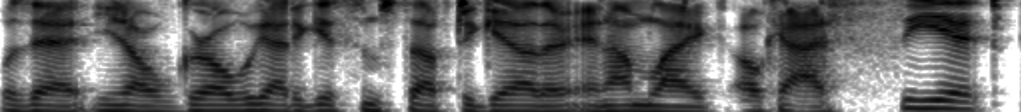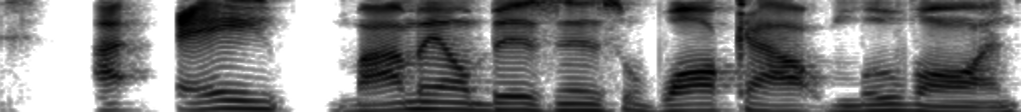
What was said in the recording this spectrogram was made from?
was that, you know, girl, we got to get some stuff together. And I'm like, okay, I see it. I A, mind my own business, walk out, move on.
